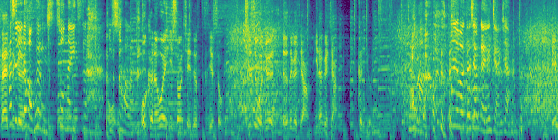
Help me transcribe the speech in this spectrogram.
他是你的好朋友，你送他一只 一只好了。我可能会一双鞋就直接送给他。其实我觉得得这个奖比那个奖更有意义，真的吗？那要不要得奖感言讲一下？没有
